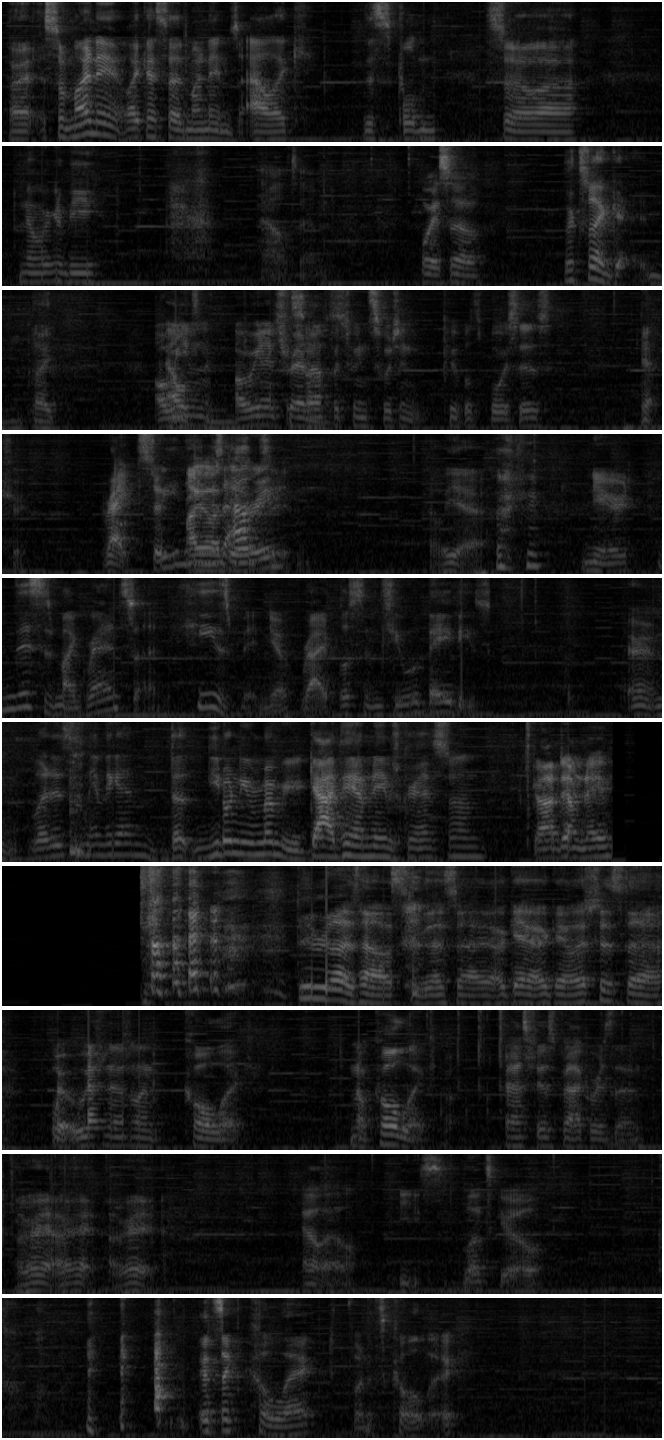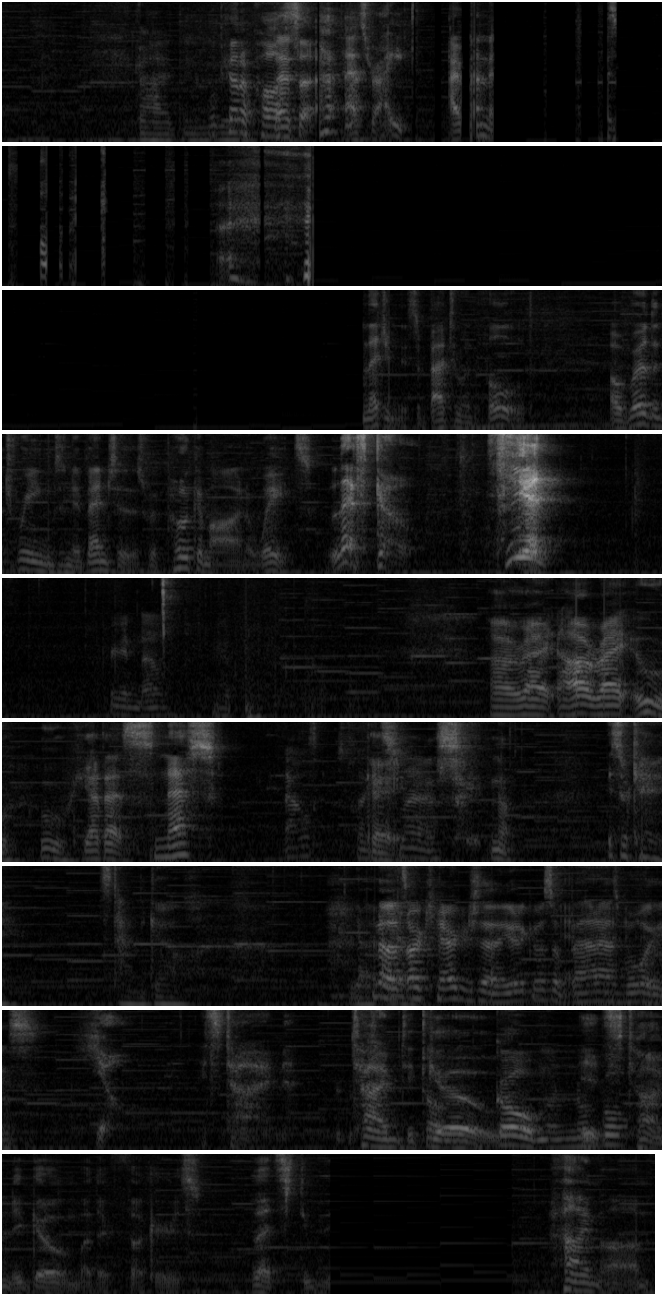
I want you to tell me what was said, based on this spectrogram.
Alright, so my name, like I said, my name's Alec. This is Colton. So, uh, you know, we're gonna be. Alton. Wait, so Looks like, like, are we gonna, Alton. are we gonna That trade off between switching people's voices? yeah, sure. Right, so your I name is got Gary. Alton. Hell yeah. Nerd. this is my grandson. He's been your rival since you were babies. Um, what is his name again? Do- you don't even remember your goddamn name's grandson? Goddamn name. Didn't realize how stupid I sounded. Okay, okay, let's just, uh. Wait, we have to know this one. Kolek. No, Kolek. Fast fist backwards then. Alright, alright, alright. LL. East. Let's go. It's like collect, but it's Kolek. God damn. What dude. kind of pasta? That's, that's right. I remember. Legend is about to unfold. A world of dreams and adventures with Pokemon awaits. Let's go! Shit! Freaking dumb. Alright, alright. Ooh, ooh, you got that SNES? Alton's playing Okay. Smash. No. It's okay. It's time to go. You gotta- No, it's yeah. our character set. You gotta give us a badass voice. Yo, it's time. Time to Go, go, man, It's time to go, motherfuckers. Let's do this. Hi, Mom.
